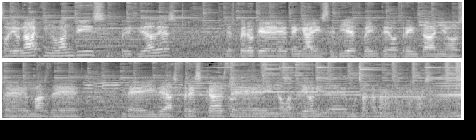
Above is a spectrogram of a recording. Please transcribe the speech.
Zorionak, Innovandis, felicidades y espero que tengáis 10, 20 o 30 años eh, más de, de ideas frescas, de innovación y de muchas ganas de cosas.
